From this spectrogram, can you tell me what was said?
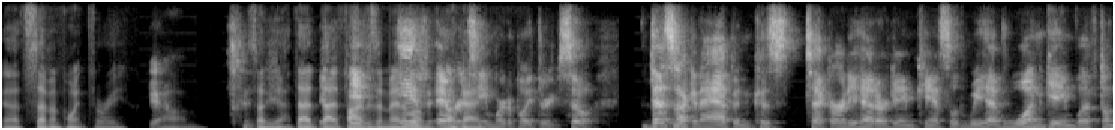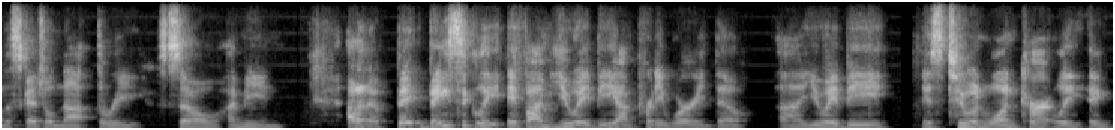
Yeah, that's seven point three. Yeah. Um, so yeah, that that five if, is a minimum. If every okay. team were to play three, so that's not going to happen because Tech already had our game canceled. We have one game left on the schedule, not three. So I mean, I don't know. Ba- basically, if I'm UAB, I'm pretty worried though. Uh, UAB is two and one currently in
